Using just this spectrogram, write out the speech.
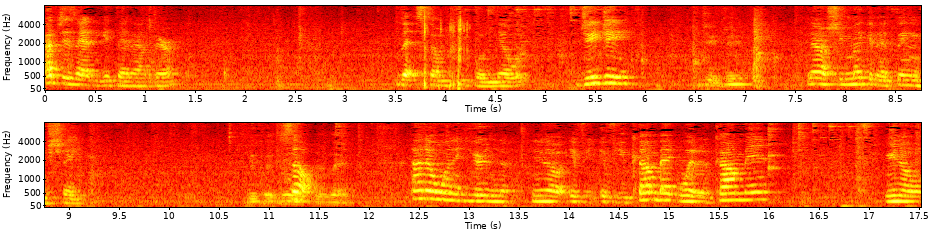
I just had to get that out there let some people know it. Gigi. Gigi. Now she making that thing shake. You could go so, that. I don't want to hear, you know, if, if you come back with a comment, you know,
